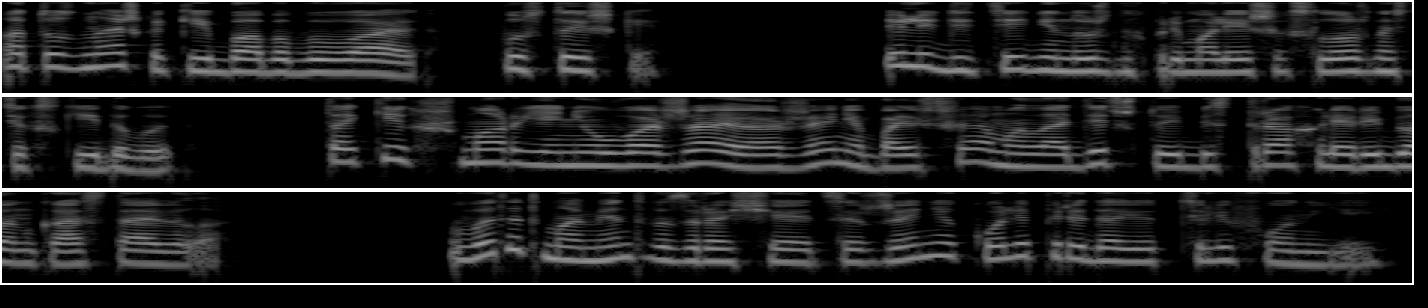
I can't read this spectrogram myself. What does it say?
А то знаешь, какие бабы бывают. Пустышки. Или детей ненужных при малейших сложностях скидывают. Таких шмар я не уважаю, а Женя большая молодец, что и без страха ребенка оставила. В этот момент возвращается Женя, Коля передает телефон ей.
